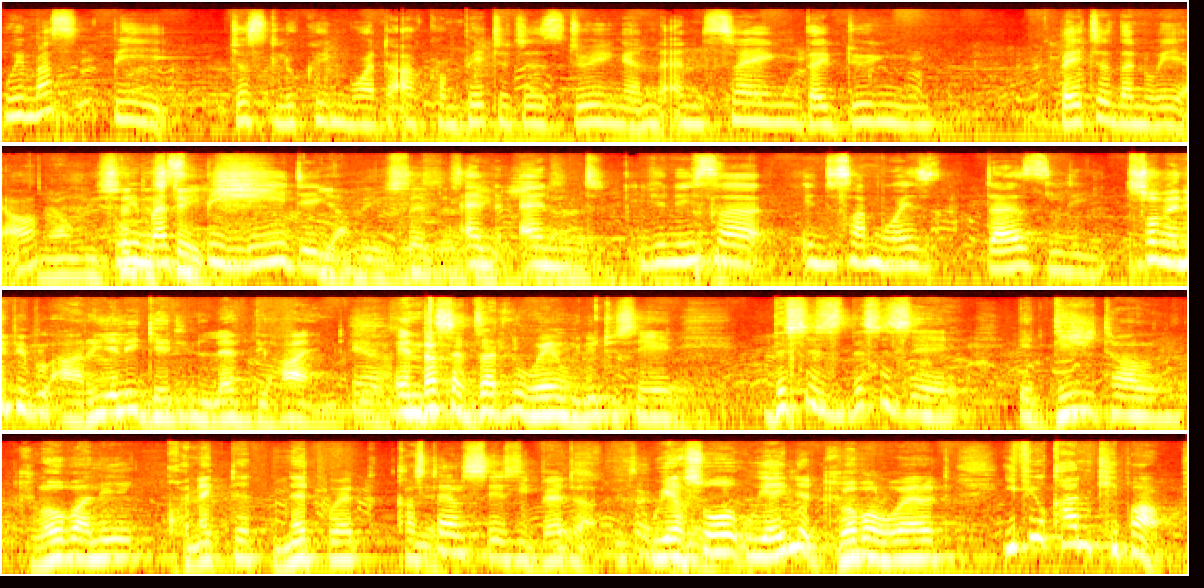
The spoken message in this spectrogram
We mustn't be just looking what our competitors doing and, and saying they're doing better than we are. Yeah, we we the must be leading. Yeah, we set the and stage, and UNISA in some ways does lead. so many people are really getting left behind Yeah. and that's exactly where we need to say this is this is a, a digital globally connected network Castells says it better we are so we are in a global world if you can't keep up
